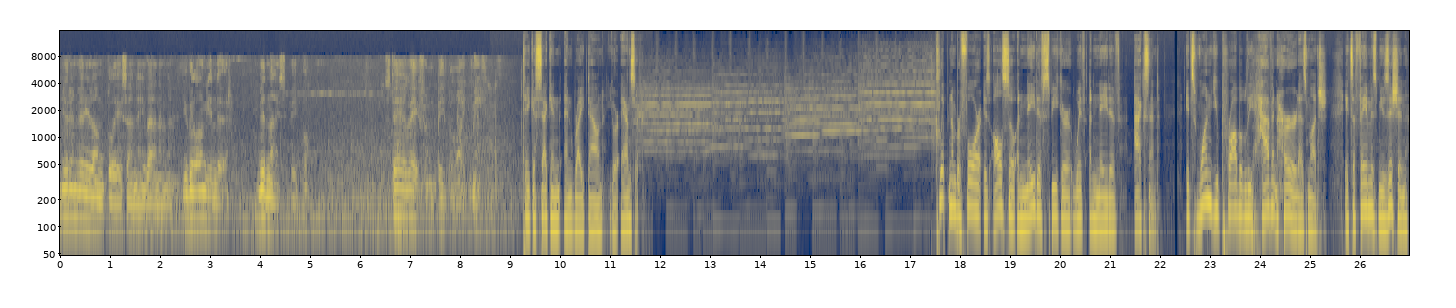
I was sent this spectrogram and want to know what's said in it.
You're in very wrong place, Anna Ivanovna. You belong in there, with nice people. Stay away from people like me. Take a second and write down your answer. Clip number four is also a native speaker with a native accent. It's one you probably haven't heard as much. It's a famous musician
